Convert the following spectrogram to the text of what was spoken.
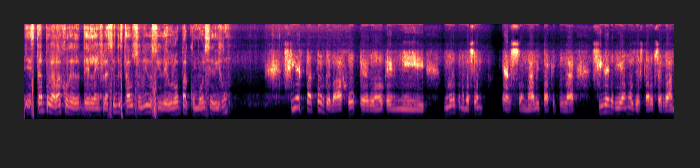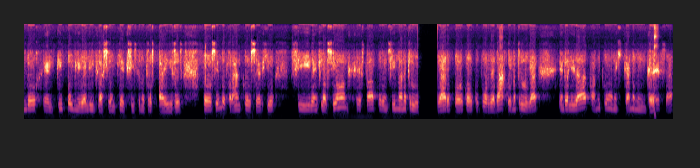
está por abajo de, de, la inflación de Estados Unidos y de Europa, como hoy se dijo. Sí está por debajo, pero en mi, mi recomendación personal y particular, sí deberíamos de estar observando el tipo y nivel de inflación que existe en otros países, pero siendo franco, Sergio, si la inflación está por encima en otro lugar o por, debajo en otro lugar, en realidad a mí como mexicano me interesa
